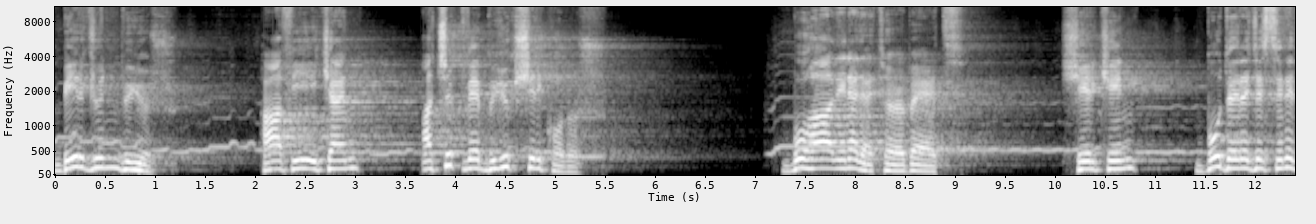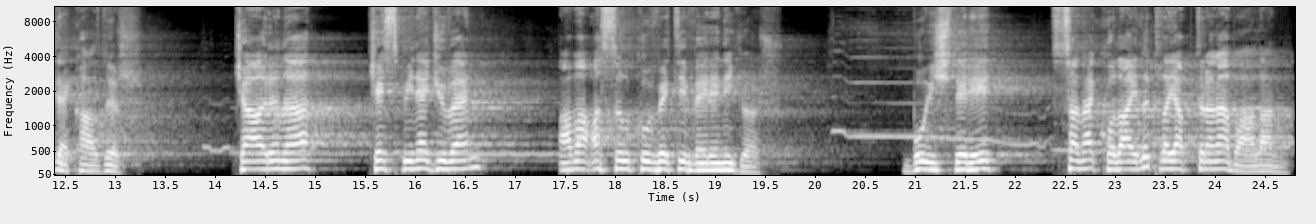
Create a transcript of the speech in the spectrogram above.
Bir gün büyür. Hafi iken açık ve büyük şirk olur. Bu haline de tövbe et. Şirkin bu derecesini de kaldır. Kârına Kesbine güven ama asıl kuvveti vereni gör. Bu işleri sana kolaylıkla yaptırana bağlan.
